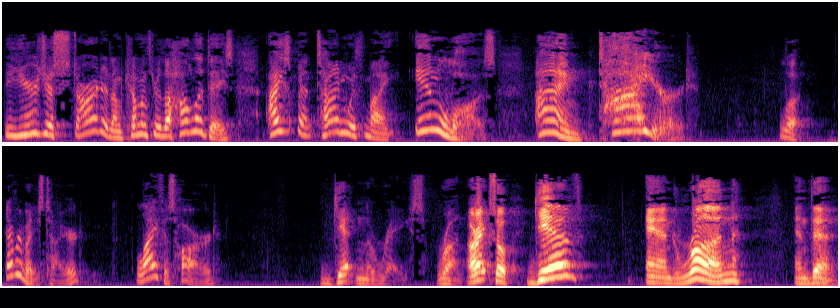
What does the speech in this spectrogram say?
The year just started. I'm coming through the holidays. I spent time with my in laws. I'm tired. Look, everybody's tired. Life is hard. Get in the race. Run. All right, so give and run, and then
